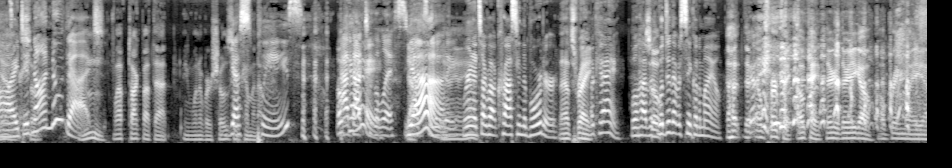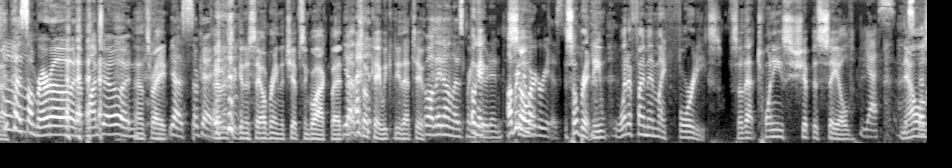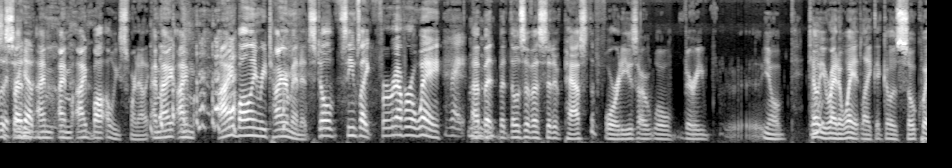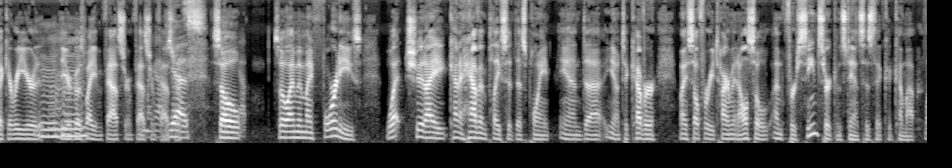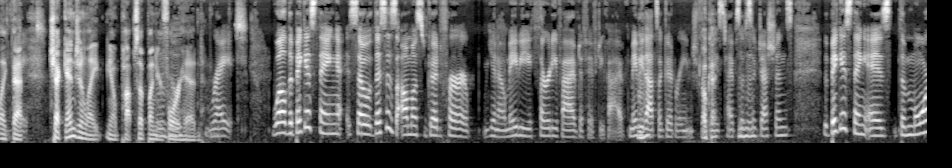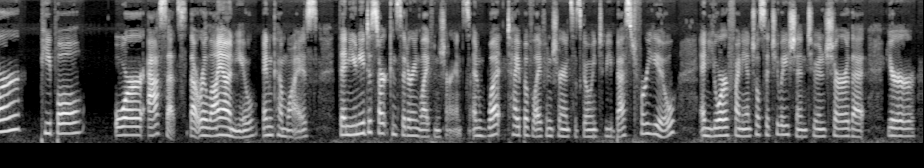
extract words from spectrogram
i did not know that We'll have to talk about that in one of our shows yes that are coming up. please Add that to the list. yeah, Absolutely. Yeah, yeah, we're going to talk about crossing the border That's right. okay we'll have it we'll do that with cinco de mayo Uh, there- oh, perfect. Okay, there, there you go. I'll bring my. Uh, a sombrero and a poncho and that's right. yes okay I was going to say I'll bring the chips and guac, but Yeah. that's okay. We can do that too. well they don't let us bring okay, food in i'll bring so, the margaritas So, Brittany, what if I'm in my 40s? So that 20s ship has sailed. Yes. Now all of a sudden. I'm I'm eyeball. Oh, you smart aleck. I'm I, I'm eyeballing retirement. It still seems like forever away. Right. Uh, but but those of us that have passed the 40s are will very, uh, you know, tell you right away. It like it goes so quick every year. The year goes by even faster and faster and faster. yes So Yep. so I'm in my 40s. What should I kind of have in place at this point, and uh, you know, to cover myself for retirement, also unforeseen circumstances that could come up, like that Right. check engine light, you know, pops up on your mm-hmm. forehead. Right. Well, the biggest thing, so this is almost good for, you know, maybe 35 to 55. Maybe mm-hmm. that's a good range for Okay. these types of mm-hmm. suggestions. The biggest thing is the more people or assets that rely on you income wise, then you need to start considering life insurance and what type of life insurance is going to be best for you and your financial situation to ensure that your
